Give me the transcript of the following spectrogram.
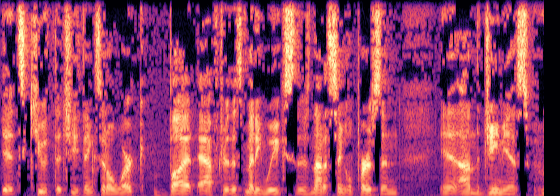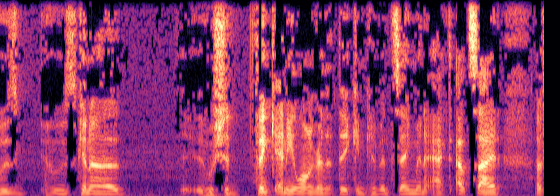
it's cute that she thinks it'll work. But after this many weeks, there's not a single person in, on the Genius who's who's gonna who should think any longer that they can convince Sangmin to act outside of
